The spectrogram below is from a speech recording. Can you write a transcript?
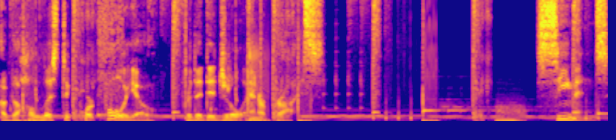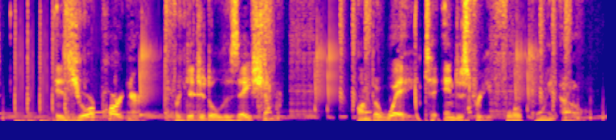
of the holistic portfolio for the digital enterprise. Siemens is your partner for digitalization on the way to Industry 4.0.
